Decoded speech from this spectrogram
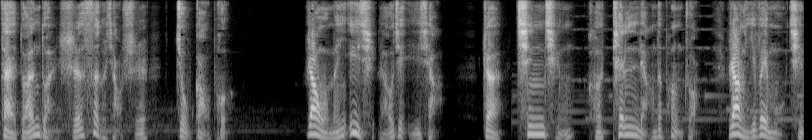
在短短十四个小时就告破。让我们一起了解一下这亲情和天良的碰撞，让一位母亲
